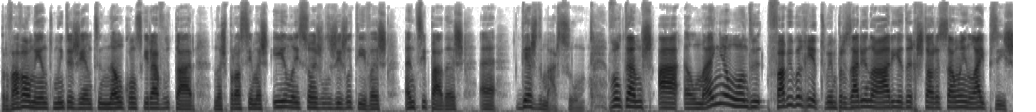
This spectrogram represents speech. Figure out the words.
Provavelmente muita gente não conseguirá votar nas próximas eleições legislativas antecipadas a 10 de março. Voltamos à Alemanha, onde Fábio Barreto, empresário na área da restauração em Leipzig,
